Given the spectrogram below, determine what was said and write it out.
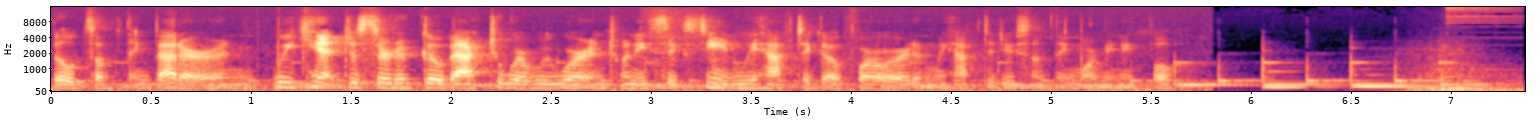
build something better and we can't just sort of go back to where we were in 2016 we have to go forward and we have to do something more meaningful Thank you.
